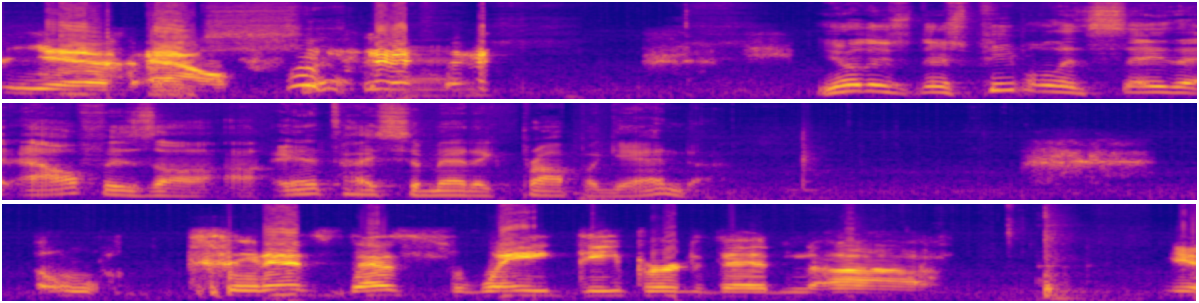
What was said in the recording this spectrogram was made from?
yeah, Like, Alf. shit, man. You know, there's there's people that say that Alf is uh, anti-Semitic propaganda. See, that's that's way deeper than uh, You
